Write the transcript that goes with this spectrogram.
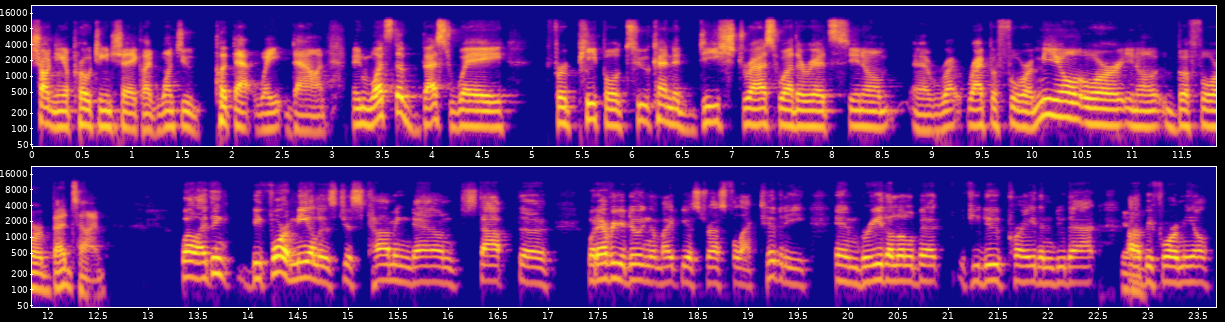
chugging a protein shake like once you put that weight down? I mean what's the best way way for people to kind of de-stress whether it's you know uh, right, right before a meal or you know before bedtime? Well i think before a meal is just calming down stop the whatever you're doing that might be a stressful activity and breathe a little bit. If you do pray then do that uh, yeah. uh, before a meal.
